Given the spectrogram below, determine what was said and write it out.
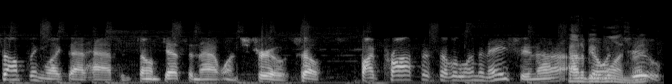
something like that happened, so I'm guessing that one's true. So by process of elimination, uh, Got to I'm be going one, two. right?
